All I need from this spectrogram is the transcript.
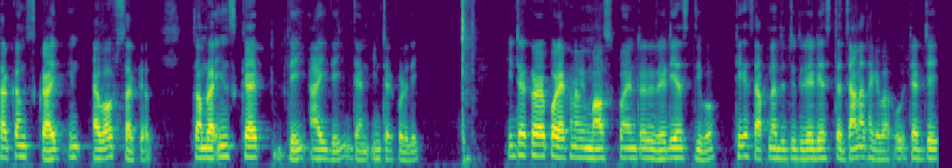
circumscribe in about circle তো আমরা ইনস্ক্রাইব দিই আই দিই দেন ইন্টার করে দিই। ইন্টার করার পর এখন আমি মাউস পয়েন্টার রেডিয়াস দিব। ঠিক আছে? আপনাদের যদি রেডিয়াসটা জানা থাকে বা ওইটার যে,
